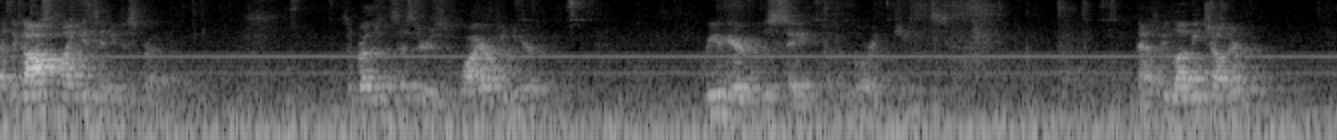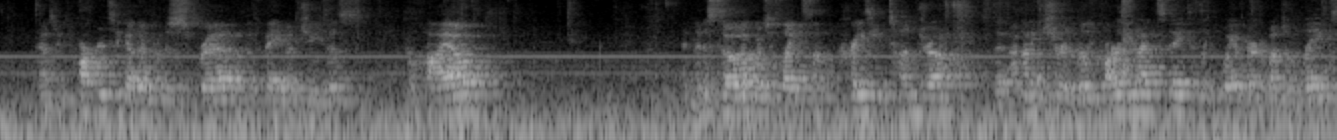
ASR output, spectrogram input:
as the gospel might continue to spread. So, brothers and sisters, why are we here? We are here for the sake of the glory of Jesus. And as we love each other, and as we partner together for the spread of the fame of Jesus in Ohio and Minnesota, which is like some crazy tundra that I'm not even sure is really part of the United States. It's like way up there in a bunch of lakes.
